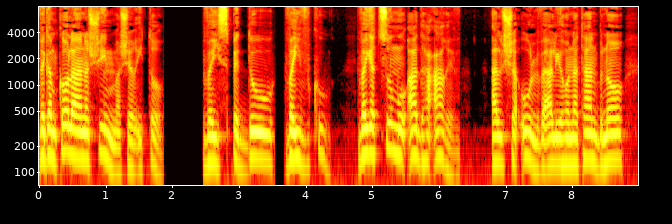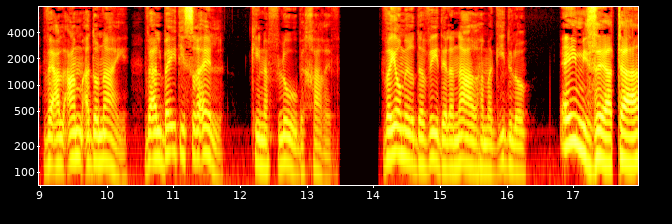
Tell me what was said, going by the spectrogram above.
וגם כל האנשים אשר איתו. ויספדו, ויבכו, ויצומו עד הערב, על שאול ועל יהונתן בנו, ועל עם אדוני, ועל בית ישראל, כי נפלו בחרב. ויאמר דוד אל הנער המגיד לו, אי מזה אתה?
